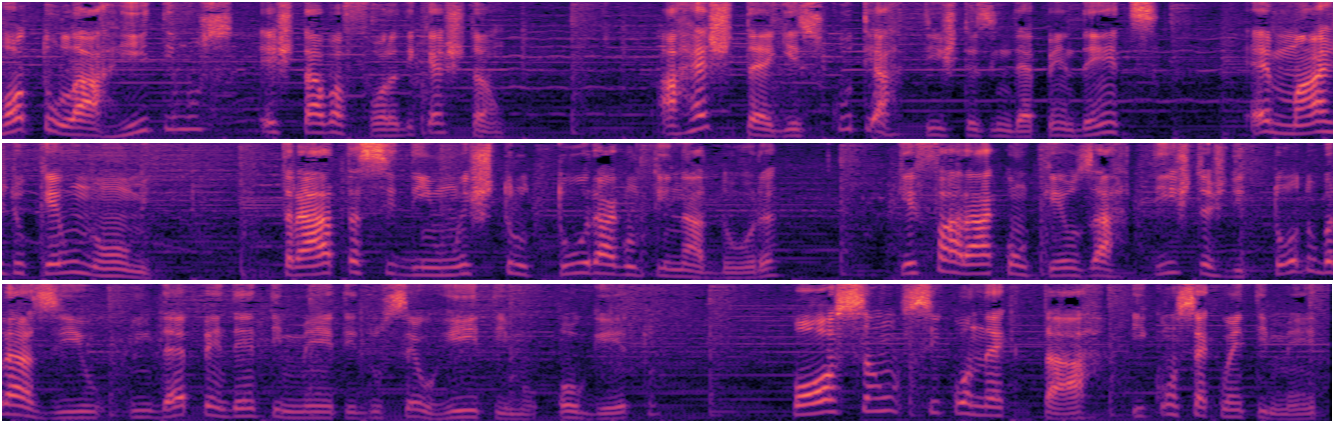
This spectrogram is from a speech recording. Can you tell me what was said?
rotular ritmos estava fora de questão. A hashtag Escute Artistas Independentes é mais do que um nome. Trata-se de uma estrutura aglutinadora que fará com que os artistas de todo o Brasil, independentemente do seu ritmo ou gueto, possam se conectar e, consequentemente,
